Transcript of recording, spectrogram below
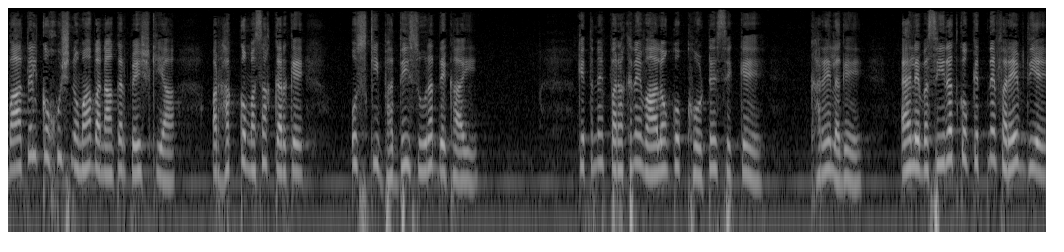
باطل کو خوش نما بنا کر پیش کیا اور حق کو مسخ کر کے اس کی بھدی صورت دکھائی۔ کتنے پرکھنے والوں کو کھوٹے سکے کھرے لگے۔ اہل بصیرت کو کتنے فریب دیے۔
